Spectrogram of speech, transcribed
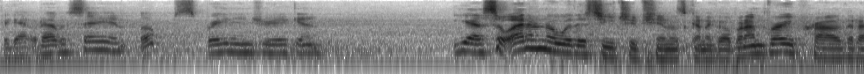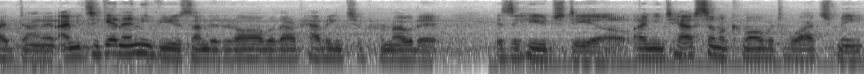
forget what I was saying. Oops, brain injury again. Yeah, so I don't know where this YouTube channel is going to go, but I'm very proud that I've done it. I mean, to get any views on it at all without having to promote it is a huge deal. I mean, to have someone come over to watch me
